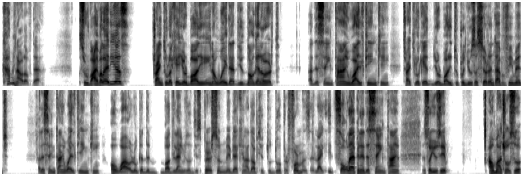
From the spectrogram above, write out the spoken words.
coming out of that. Survival ideas, trying to locate your body in a way that you're not gonna hurt, at the same time while thinking try to locate your body to produce a certain type of image at the same time while thinking oh wow look at the body language of this person. Maybe i can adopt it to do a performance. Like it's all happening at the same time. And so you see how much also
